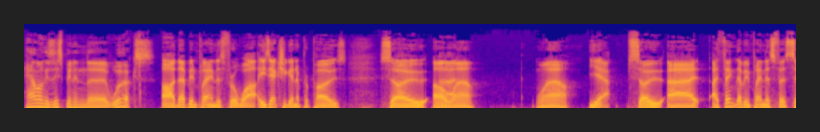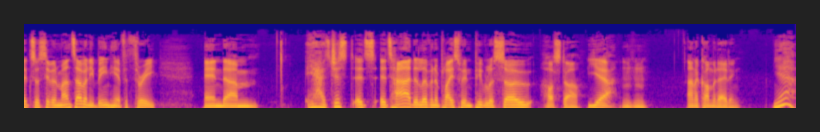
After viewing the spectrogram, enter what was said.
How long has this been in the works? Oh, they've been planning this for a while. He's actually going to propose. So, Oh uh, wow, wow. yeah. So uh, I think they've been playing this for six or seven months. I've only been here for three, and um, yeah, it's just it's it's hard to live in a place when people are so Hostile, yeah unaccommodating. yeah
